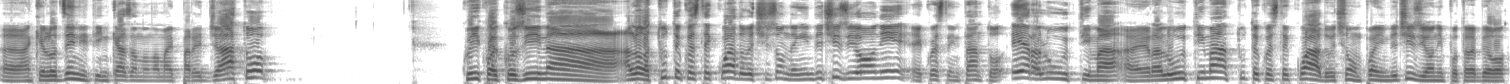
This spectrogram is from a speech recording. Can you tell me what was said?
eh, anche lo Zenit in casa non ha mai pareggiato Qui qualcosina, allora tutte queste qua dove ci sono delle indecisioni e questa intanto era l'ultima, eh, era l'ultima, tutte queste qua dove ci sono un po' di indecisioni potrebbero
